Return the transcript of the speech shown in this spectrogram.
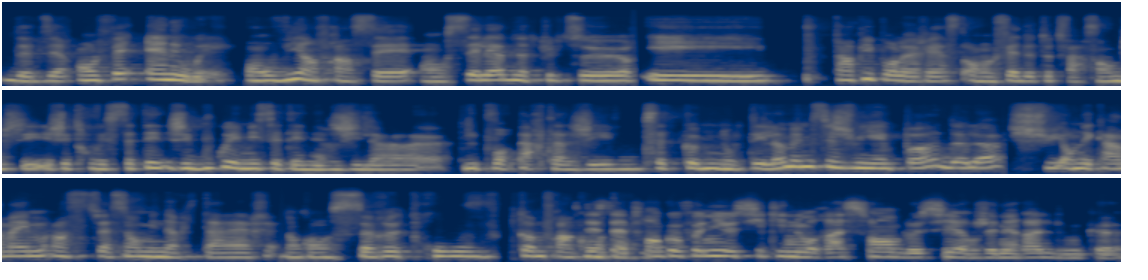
de dire on le fait anyway. On vit en français, on célèbre notre culture et tant pis pour le reste, on le fait de toute façon. J'ai trouvé j'ai beaucoup aimé cette énergie-là, de pouvoir partager cette communauté-là, même si je viens pas de là. Je suis, on est quand même en situation minoritaire, donc on se retrouve comme franco C'est cette francophonie aussi qui nous rassemble aussi en général. Donc, euh,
